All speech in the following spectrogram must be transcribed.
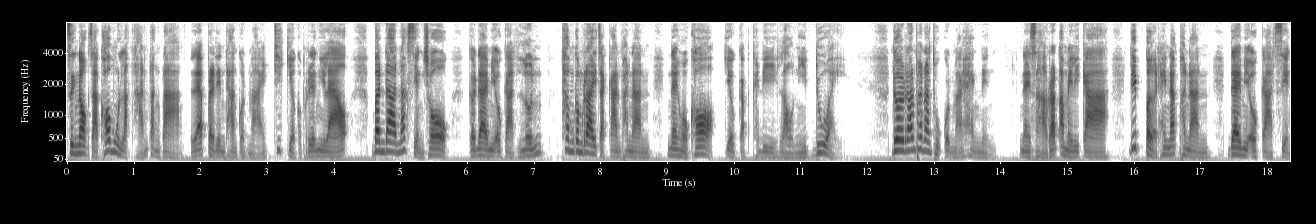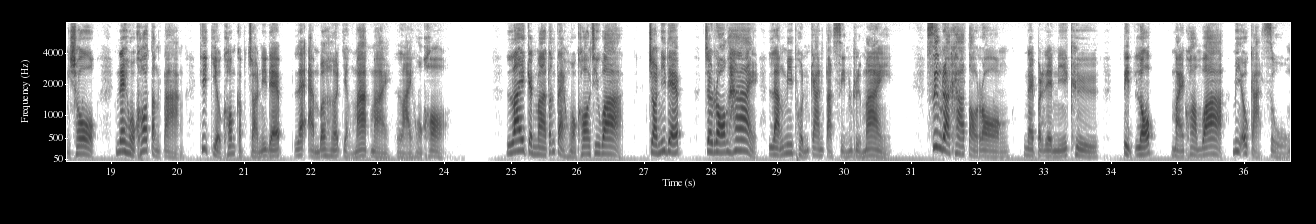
ซึ่งนอกจากข้อมูลหลักฐานต่างๆ และประเด็นทางกฎหมายที่เกี่ยวกับเรื่องนี้แล้ว บรรดานักเสี่ยงโชค ก็ได้มีโอกาสลุ้นทำกำไรจากการพนันในหัวข้อเกี่ยวกับคดีเหล่านี้ด้วย โดยร้านพนันถูกกฎหมายแห่งหนึ่ง ในสหรัฐอเมริกา ได้เปิดให้นักพนันได้มีโอกาสเสี่ยงโชค ในหัวข้อต่างๆ ที่เกี่ยวข้องกับจอห์นนี่เดฟและแอมเบอร์เฮิร์ตอย่างมากมายหลายหัวข้อ ไล่กันมาตั้งแต่หัวข้อที่ว่าจอห์นนี่เดฟจะร้องไห้หลังมีผลการตัดสินหรือไม่ ซึ่งราคาต่อรองในประเด็นนี้คือ ติดลบ หมายความว่ามีโอกาสสูง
